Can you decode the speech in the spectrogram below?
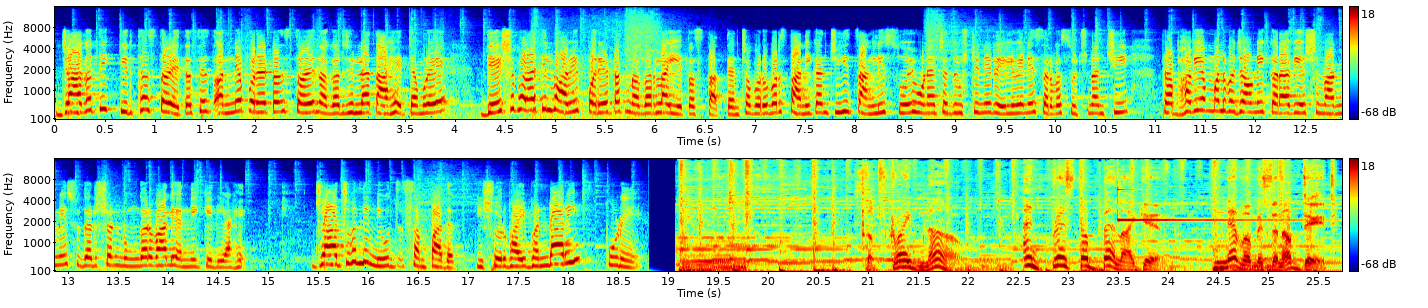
जागतिक तीर्थस्थळे तसेच अन्य पर्यटन स्थळे नगर जिल्ह्यात आहेत. त्यामुळे देशभरातील भाविक पर्यटक नगरला येत असतात. त्यांच्याबरोबर स्थानिकांचीही चांगली सोय होण्याच्या दृष्टीने रेल्वेने सर्व सूचनांची प्रभावी अंमलबजावणी करावी अशी मागणी सुदर्शन डुंगरवाल यांनी केली आहे. जाजवल्ली न्यूज संपादक Kishorbhai Bhandari Pune. Subscribe now and press the bell icon never miss an update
